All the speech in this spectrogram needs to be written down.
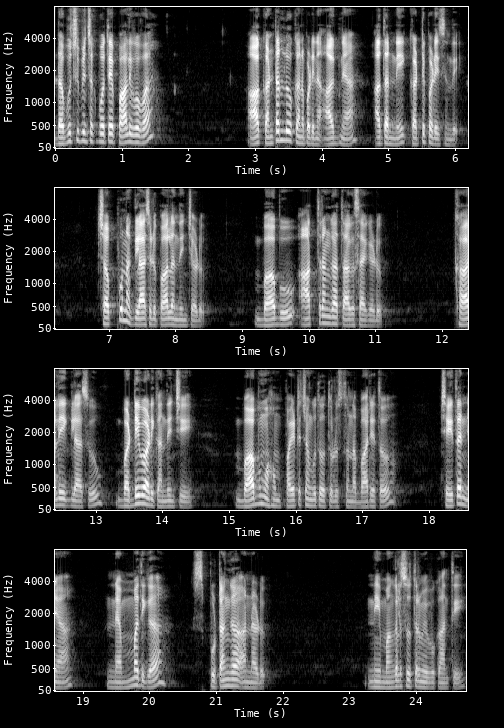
డబ్బు చూపించకపోతే పాలివ్వవా? ఆ కంఠంలో కనపడిన ఆజ్ఞ అతన్ని కట్టిపడేసింది. చప్పున గ్లాసుడు పాలందించాడు. బాబు ఆత్రంగా తాగసాగాడు. ఖాళీ గ్లాసు బడ్డీవాడికి అందించి బాబు మొహం పైట చంగుతో తుడుస్తున్న భార్యతో చైతన్య నెమ్మదిగా స్ఫుటంగా అన్నాడు. నీ మంగళసూత్రం ఇవ్వు కాంతి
